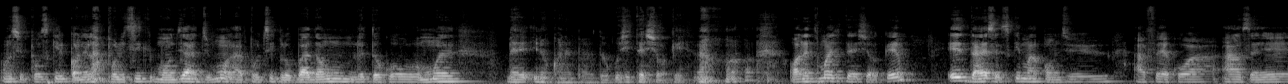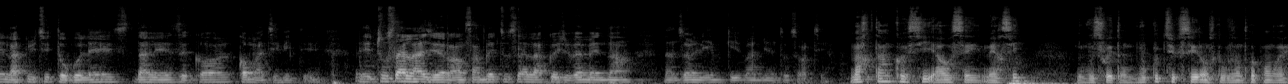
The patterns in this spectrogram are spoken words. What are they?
on suppose qu'il connaît la politique mondiale du monde, la politique globale. Donc, le Togo, au moins, mais il ne connaît pas le Togo. J'étais choqué. Honnêtement, j'étais choqué. Et d'ailleurs, c'est ce qui m'a conduit à faire quoi? À enseigner la culture togolaise dans les écoles comme activité. Et tout ça là, j'ai rassemblé tout ça là que je vais mettre dans, dans un livre qui. Martin merci. Nous vous souhaitons beaucoup de succès dans ce que vous entreprendrez.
